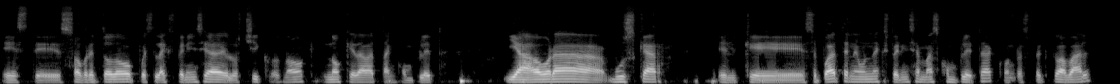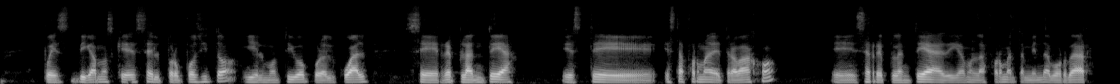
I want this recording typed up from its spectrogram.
Este, sobre todo, pues la experiencia de los chicos, ¿no? No quedaba tan completa. Y ahora buscar el que se pueda tener una experiencia más completa con respecto a Val, pues digamos que es el propósito y el motivo por el cual se replantea este, esta forma de trabajo, eh, se replantea, digamos, la forma también de abordar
